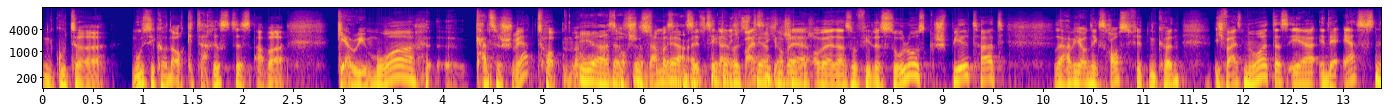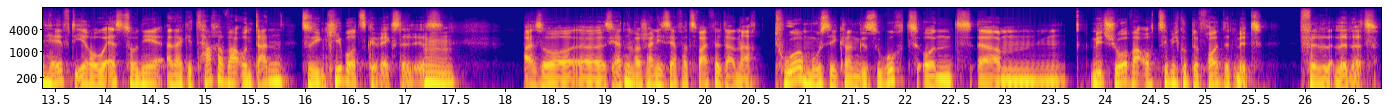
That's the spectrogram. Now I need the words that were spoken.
ein guter Musiker und auch Gitarrist ist, aber Gary Moore äh, kannst du schwer toppen. Ja, das auch schon ist, damals ja, in den 70ern. Ich weiß nicht, ob er, ob er da so viele Solos gespielt hat. Da habe ich auch nichts rausfinden können. Ich weiß nur, dass er in der ersten Hälfte ihrer US-Tournee an der Gitarre war und dann zu den Keyboards gewechselt ist. Mhm. Also äh, sie hatten wahrscheinlich sehr verzweifelt danach Tourmusikern gesucht und ähm, Mitch Shore war auch ziemlich gut befreundet mit Phil Lynott.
